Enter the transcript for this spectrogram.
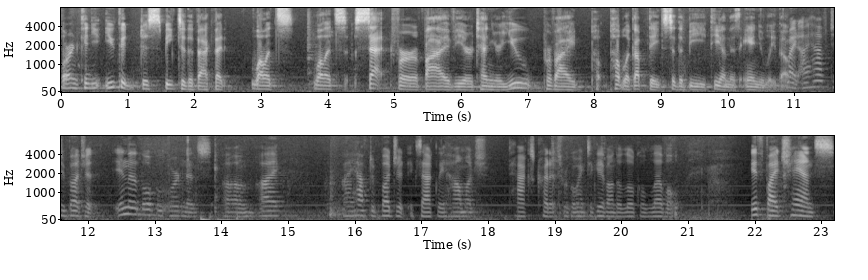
Lauren, can you, you could just speak to the fact that while it's, while it's set for a five-year, 10-year, you provide pu- public updates to the BET on this annually, though? Right, I have to budget. In the local ordinance, um, I, I have to budget exactly how much tax credits we're going to give on the local level. If by chance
